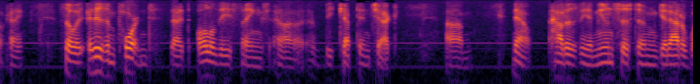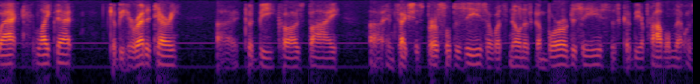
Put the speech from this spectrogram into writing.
Okay, so it, it is important that all of these things uh, be kept in check. Um, now, how does the immune system get out of whack like that? Could be hereditary. Uh, it could be caused by uh, infectious bursal disease or what's known as Gumboro disease. This could be a problem that was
